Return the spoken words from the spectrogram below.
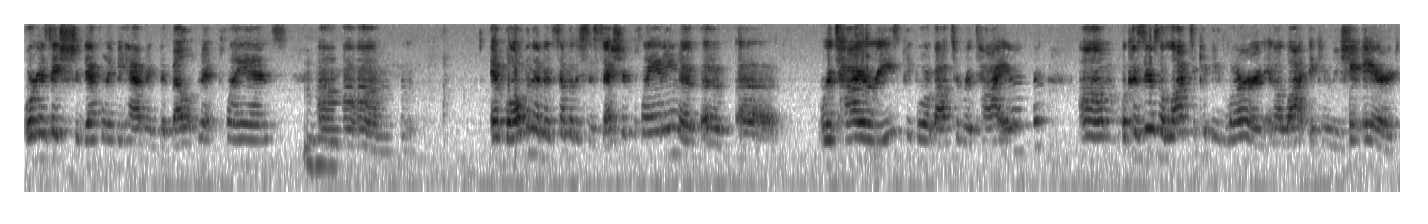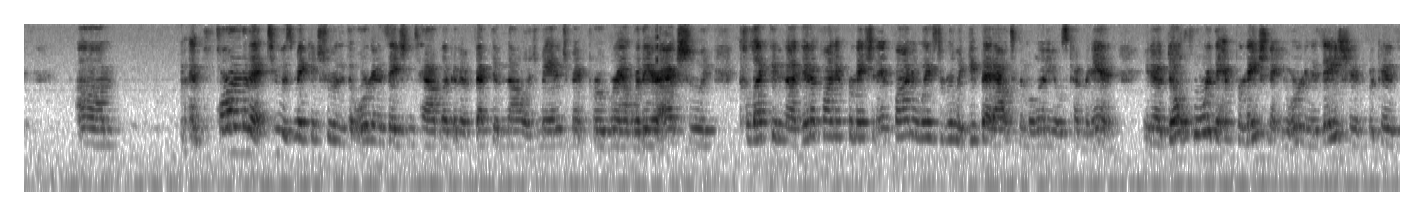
organizations should definitely be having development plans, mm-hmm. um, involving them in some of the succession planning of, of uh, retirees. People are about to retire um, because there's a lot that can be learned and a lot that can be shared. Um, and part of that too is making sure that the organizations have like an effective knowledge management program where they're actually collecting and identifying information and finding ways to really get that out to the millennials coming in. You know, don't hoard the information at your organization because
